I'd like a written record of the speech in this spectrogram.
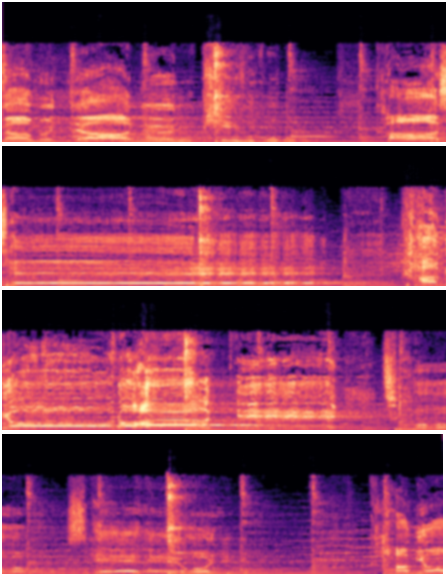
남은 자는 피우고 가세. 가면 어디 저 세월 가면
